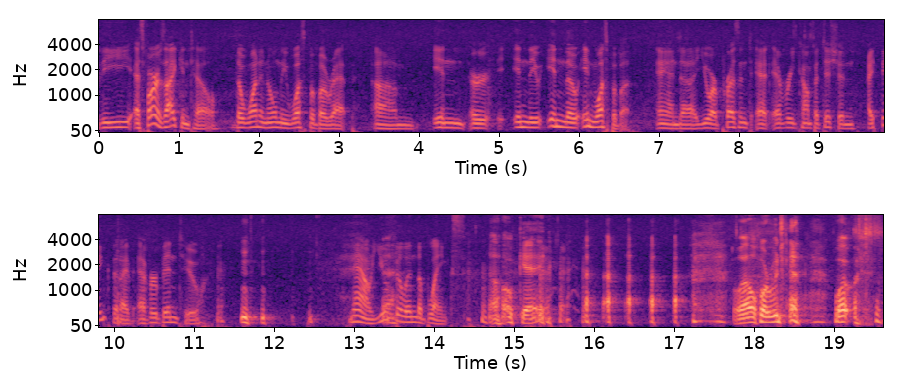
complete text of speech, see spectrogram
the, as far as I can tell, the one and only WUSPBA rep um, in or in the in the in WUSPBA, and uh, you are present at every competition I think that I've ever been to. now you fill in the blanks. Okay. well, where would what?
